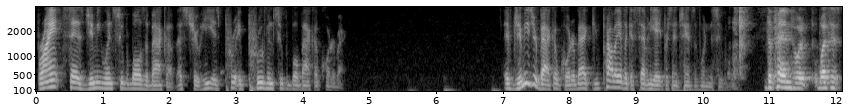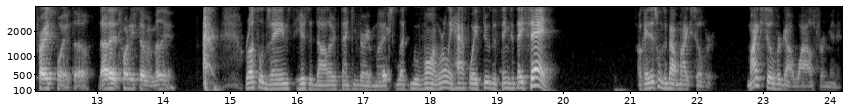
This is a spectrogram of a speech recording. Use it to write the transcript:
Bryant says Jimmy wins Super Bowl as a backup. That's true. He is pr- a proven Super Bowl backup quarterback. If Jimmy's your backup quarterback, you probably have like a 78% chance of winning the Super Bowl. Depends what what's his price point though. Not at 27 million. Russell James, here's a dollar. Thank you very much. Let's move on. We're only halfway through the things that they said. Okay, this one's about Mike Silver. Mike Silver got wild for a minute.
